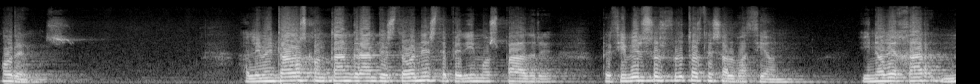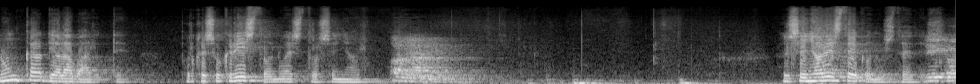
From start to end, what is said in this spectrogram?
Oremos. Alimentados con tan grandes dones, te pedimos, Padre, recibir sus frutos de salvación y no dejar nunca de alabarte por Jesucristo nuestro Señor. Amén. El Señor esté con ustedes. Y, con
